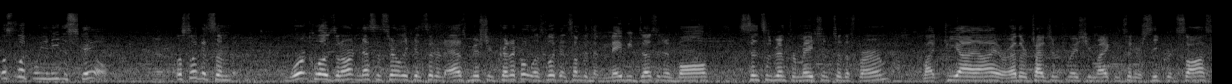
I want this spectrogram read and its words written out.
let's look where you need to scale. Yeah. Let's look at some workloads that aren't necessarily considered as mission critical. Let's look at something that maybe doesn't involve sensitive information to the firm, like PII or other types of information you might consider secret sauce.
